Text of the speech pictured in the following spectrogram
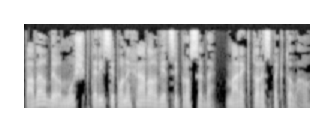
Pavel byl muž, který si ponechával věci pro sebe. Marek to respektoval.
